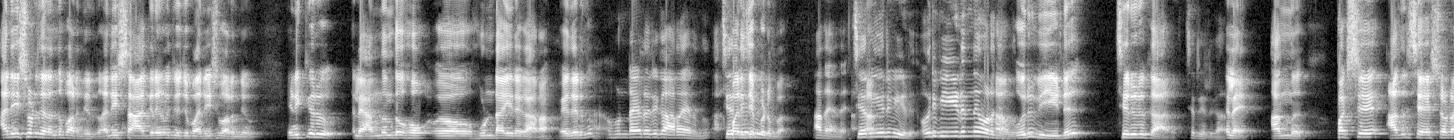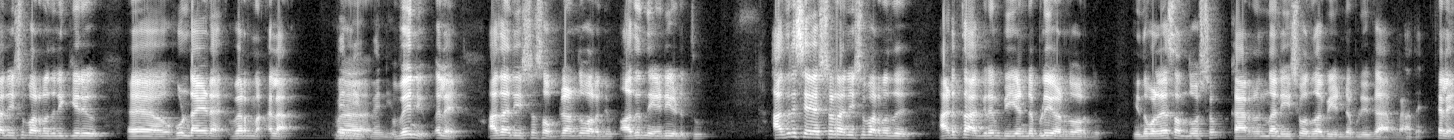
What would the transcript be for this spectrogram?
അനീഷോട് ഞാൻ അന്ന് പറഞ്ഞിരുന്നു. അനീഷ് ആഗ്രഹങ്ങൾ ചോദിച്ചപ്പോൾ അനീഷ് പറഞ്ഞു എനിക്കൊരു അല്ലെ അന്നെന്തോ ഹുണ്ടായിര കാറാ? ഏതായിരുന്നു? ഹുണ്ടായുടെ ഒരു കാറായിരുന്നു. പരിചയപ്പെടുമ്പോ. അതെ അതെ. ചെറിയൊരു വീട്. ഒരു വീട് പറഞ്ഞു ഒരു വീട് ചെറിയൊരു കാർ ചെറിയൊരു കാർ അല്ലെ? അന്ന്. പക്ഷേ അതിനുശേഷം അനീഷ് പറഞ്ഞത് എനിക്കൊരു ഹുണ്ടായുടെ വെർണ അല്ല. വെന്യൂ അല്ലെ? അത് അനീഷ് സ്വപ്നാണെന്ന് പറഞ്ഞു അത് നേടിയെടുത്തു. അതിനുശേഷമാണ് അനീഷ് പറഞ്ഞത് അടുത്ത ആഗ്രഹം ബി എം ഡബ്ല്യു ആണെന്ന് പറഞ്ഞു. ഇന്ന് വളരെ സന്തോഷം. കാരണം ഇന്ന് അനീഷ് വന്നത് ബി എം ഡബ്ല്യു കാറിലാണ് അതെ. അല്ലെ?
